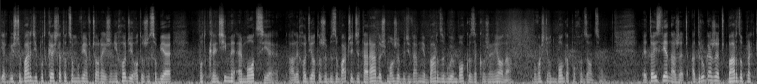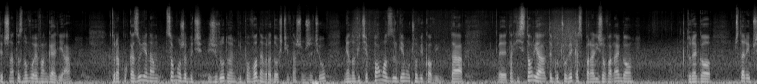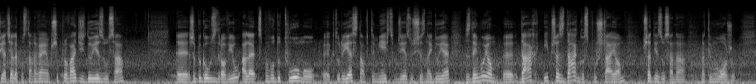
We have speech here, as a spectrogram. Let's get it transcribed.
jakby jeszcze bardziej podkreśla to, co mówiłem wczoraj, że nie chodzi o to, że sobie podkręcimy emocje, ale chodzi o to, żeby zobaczyć, że ta radość może być we mnie bardzo głęboko zakorzeniona, bo właśnie od Boga pochodzącą. Y, To jest jedna rzecz. A druga rzecz, bardzo praktyczna, to znowu Ewangelia, która pokazuje nam, co może być źródłem i powodem radości w naszym życiu, mianowicie pomoc drugiemu człowiekowi. Ta, y, ta historia tego człowieka sparaliżowanego, którego czterej przyjaciele postanawiają przyprowadzić do Jezusa, y, żeby go uzdrowił, ale z powodu tłumu, y, który jest tam w tym miejscu, gdzie Jezus się znajduje, zdejmują y, dach i przez dach go spuszczają przed Jezusa na, na tym łożu.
